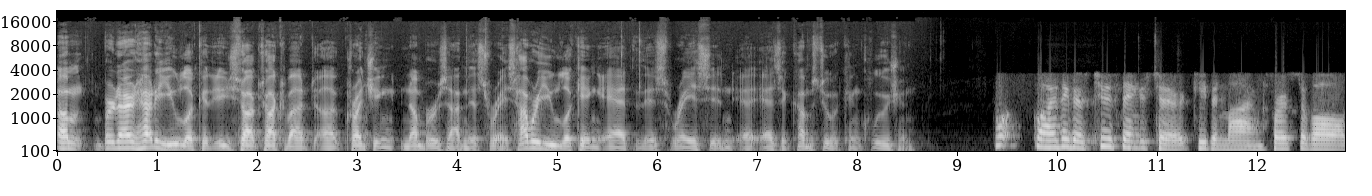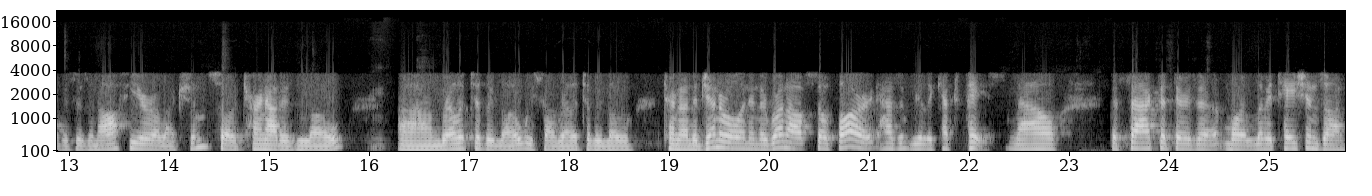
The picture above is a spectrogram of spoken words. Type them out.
Um, Bernard, how do you look at you talk, talked about uh, crunching numbers on this race? How are you looking at this race in, as it comes to a conclusion? Well, well, I think there's two things to keep in mind. First of all, this is an off-year election, so turnout is low, um, relatively low. We saw relatively low turnout in the general, and in the runoff so far, it hasn't really kept pace. Now, the fact that there's a more limitations on,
